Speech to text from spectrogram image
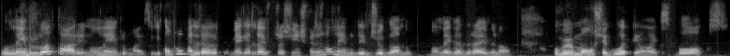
Eu lembro do Atari, não lembro mais. Ele comprou o Mega Drive pra gente, mas eu não lembro dele jogando no Mega Drive, não. O meu irmão chegou a ter um Xbox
